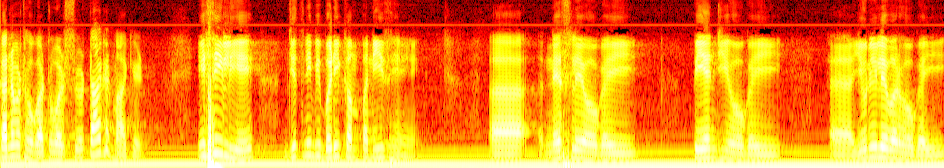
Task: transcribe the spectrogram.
कन्वर्ट होगा टुवर्ड्स योर टारगेट मार्केट इसीलिए जितनी भी बड़ी कंपनीज़ हैं नेस्ले हो गई पीएनजी हो गई यूनिलेवर हो गई,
